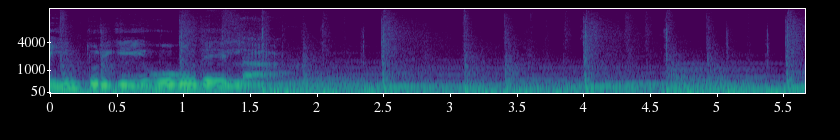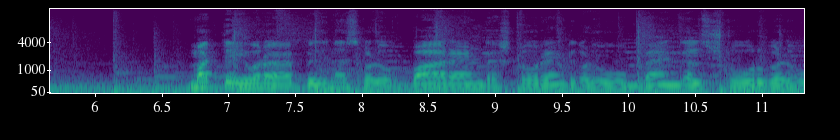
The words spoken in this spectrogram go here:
ಹಿಂತಿರುಗಿ ಹೋಗುವುದೇ ಇಲ್ಲ. ಮತ್ತೆ ಇವರ ಬಿಸ್ನೆಸ್ಗಳು, ಬಾರ್ ಆ್ಯಂಡ್ ರೆಸ್ಟೋರೆಂಟ್ಗಳು, ಬ್ಯಾಂಗಲ್ ಸ್ಟೋರ್ಗಳು,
